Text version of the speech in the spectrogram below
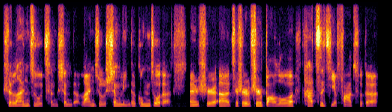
是拦阻成圣的，拦阻圣灵的工作的，嗯，是呃，这是是保罗他自己发出的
